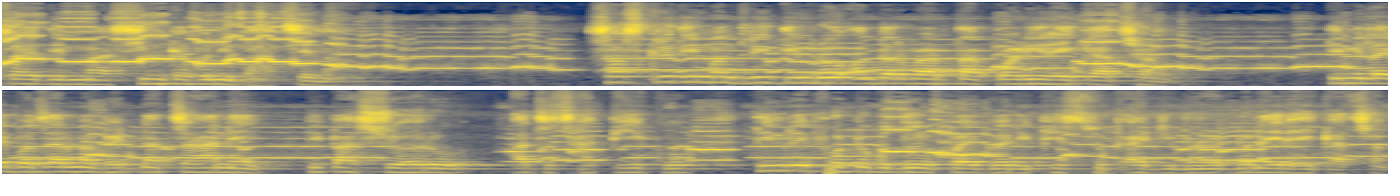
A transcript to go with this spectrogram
सय दिनमा सिन्का पनि भाँचेन। संस्कृति मन्त्री तिम्रो अन्तर्वार्ता पढिरहेका छन्। तिमीलाई बजारमा भेट्न चाहने पिपासुहरू आज छापिएको तिम्रै फोटोको दुरुपयोग गरी फेसबुक आइडी बनाइरहेका छन्।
